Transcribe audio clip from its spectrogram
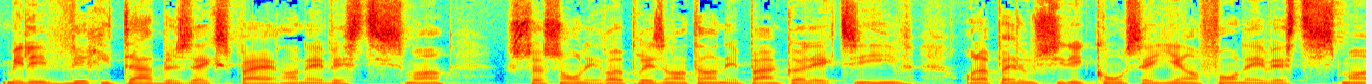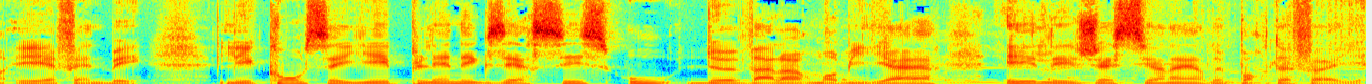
Mais les véritables experts en investissement, ce sont les représentants en épargne collective. On appelle aussi les conseillers en fonds d'investissement et FNB. Les conseillers plein exercice ou de valeur mobilière et les gestionnaires de portefeuille.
